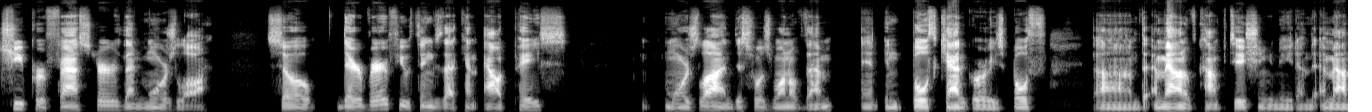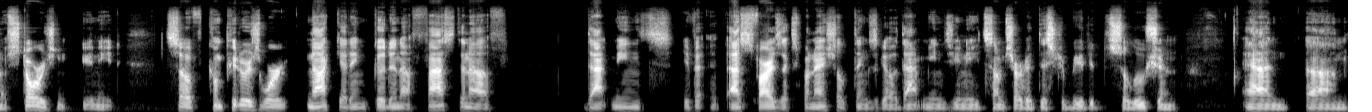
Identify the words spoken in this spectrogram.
cheaper faster than Moore's Law. So there are very few things that can outpace Moore's law, and this was one of them. And in both categories, both um, the amount of computation you need and the amount of storage you need. So if computers were not getting good enough, fast enough, that means if as far as exponential things go, that means you need some sort of distributed solution. And um,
